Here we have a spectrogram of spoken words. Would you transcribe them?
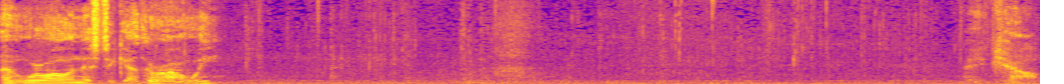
And we're all in this together, aren't we? Hey, Cal.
